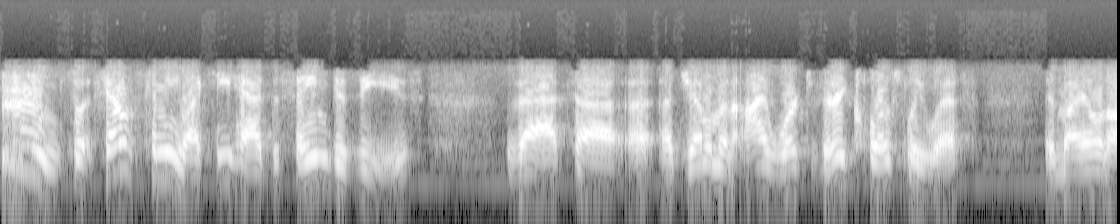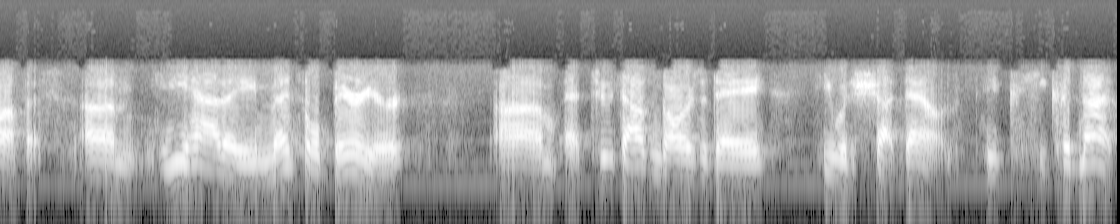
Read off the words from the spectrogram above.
so it sounds to me like he had the same disease that uh, a, a gentleman I worked very closely with in my own office. Um, he had a mental barrier. Um, at two thousand dollars a day, he would shut down. He he could not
